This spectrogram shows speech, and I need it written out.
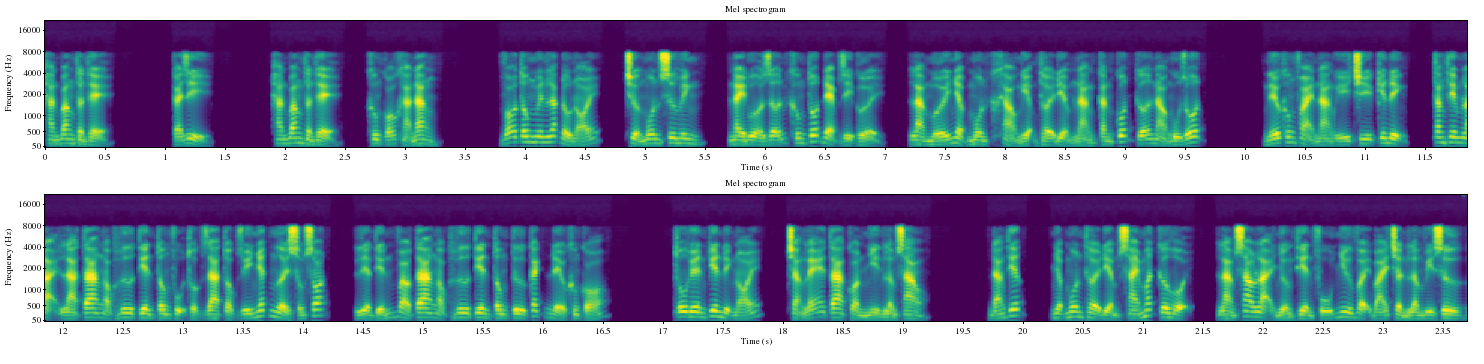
hàn băng thần thể. Cái gì? Hàn băng thần thể, không có khả năng võ tông nguyên lắc đầu nói, trưởng môn sư huynh, này đùa giỡn không tốt đẹp gì cười, làm mới nhập môn khảo nghiệm thời điểm nàng căn cốt cỡ nào ngu dốt. Nếu không phải nàng ý chí kiên định, tăng thêm lại là ta ngọc hư tiên tông phụ thuộc gia tộc duy nhất người sống sót, liền tiến vào ta ngọc hư tiên tông tư cách đều không có. Tô huyên kiên định nói, chẳng lẽ ta còn nhìn lầm sao? Đáng tiếc, nhập môn thời điểm sai mất cơ hội, làm sao lại nhường thiên phú như vậy bái trần lâm vi sư,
